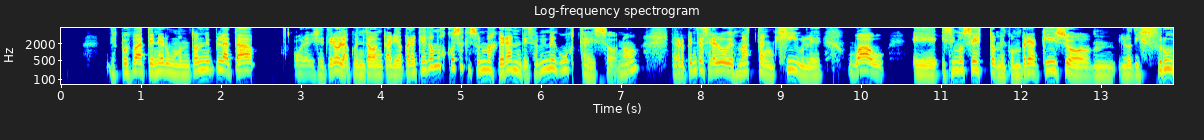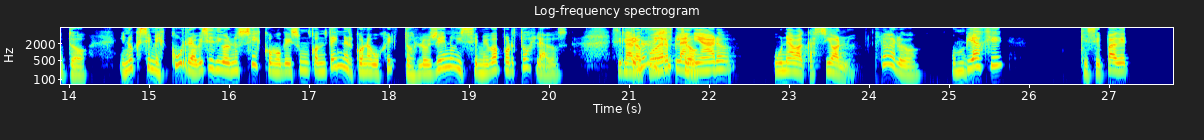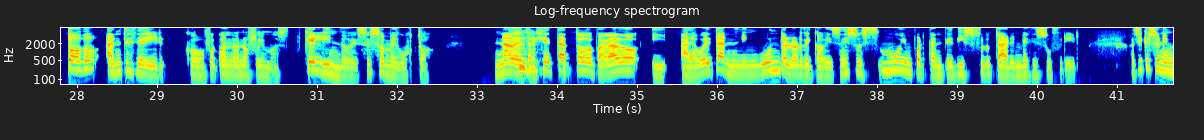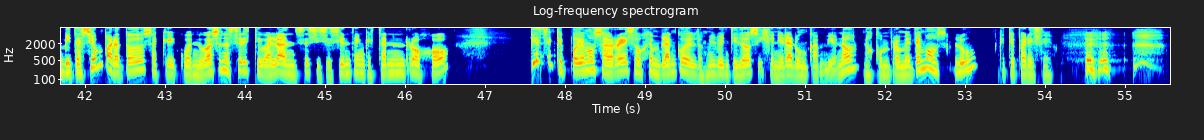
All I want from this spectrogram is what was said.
después va a tener un montón de plata, o la billetera o la cuenta bancaria, para que hagamos cosas que son más grandes. A mí me gusta eso, ¿no? De repente hacer algo que es más tangible. ¡Wow! eh, hicimos esto, me compré aquello, mm, lo disfruto. Y no que se me escurra, a veces digo, no sé, es como que es un container con agujeritos, lo lleno y se me va por todos lados. Es decir, Claro, poder registro- planear una vacación. Claro, un viaje que se pague todo antes de ir, como fue cuando nos fuimos. Qué lindo eso, eso me gustó. Nada de tarjeta, todo pagado y a la vuelta ningún dolor de cabeza. Eso es muy importante, disfrutar en vez de sufrir. Así que es una invitación para todos a que cuando vayan a hacer este balance, si se sienten que están en rojo, piensen que podemos agarrar esa hoja en blanco del 2022 y generar un cambio, ¿no? ¿Nos comprometemos, Lu? ¿Qué te parece?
